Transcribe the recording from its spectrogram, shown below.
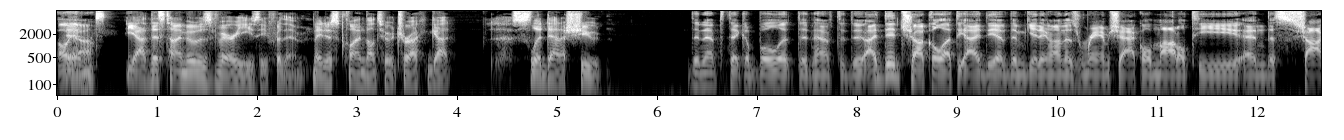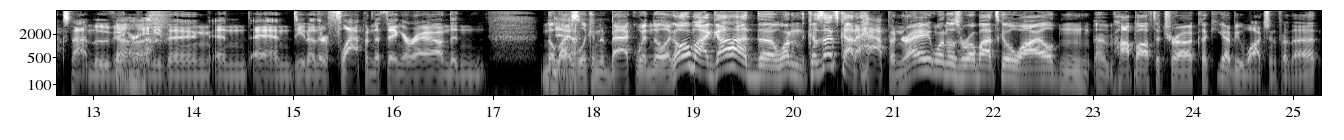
Oh and yeah, this time it was very easy for them. They just climbed onto a truck and got uh, slid down a chute. didn't have to take a bullet. Didn't have to do. I did chuckle at the idea of them getting on this ramshackle Model T and this shock's not moving or Uh-huh. anything, and and you know they're flapping the thing around and. Nobody's Yeah. looking in the back window like, oh my god, the one because that's got to happen, right? When those robots go wild and uh, hop off the truck, like you got to be watching for that.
